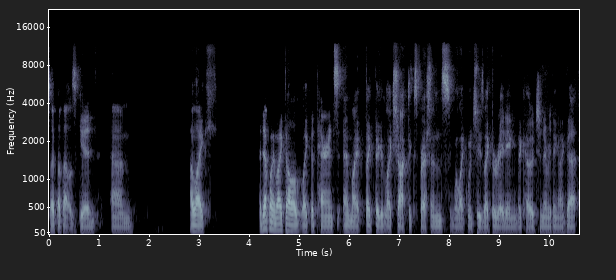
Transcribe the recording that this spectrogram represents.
so I thought that was good. Um, I like I definitely liked all like the parents and like like the like shocked expressions well, like when she's like berating the coach and everything like that.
